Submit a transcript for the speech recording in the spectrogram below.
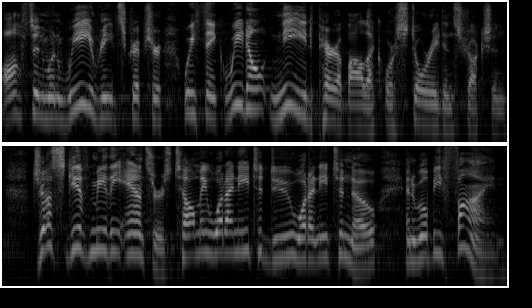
Often, when we read Scripture, we think we don't need parabolic or storied instruction. Just give me the answers. Tell me what I need to do, what I need to know, and we'll be fine.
